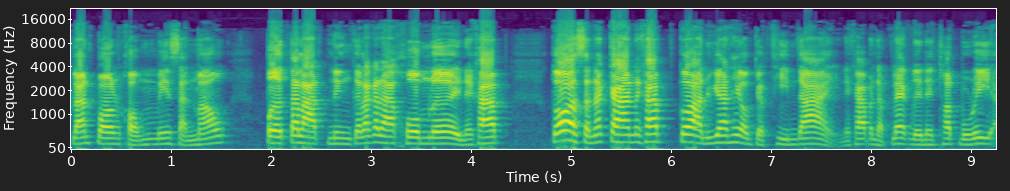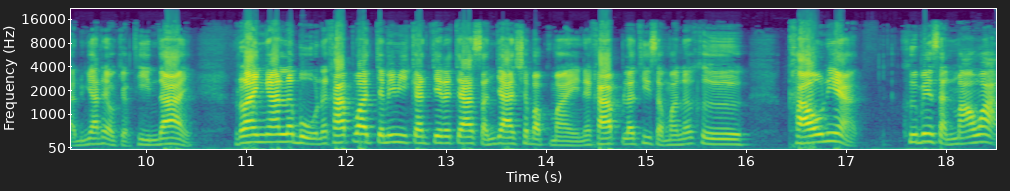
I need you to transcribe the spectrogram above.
70 ล้านปอนด์ของเมสันเมาส์เปิดตลาด 1 กรกฎาคมเลยนะครับ ก็สถานการณ์นะครับก็อนุญาตให้ออกจากทีมได้นะครับ อันดับแรกเลยในท็อตบุรีอนุญาตให้ออกจากทีมได้ รายงานระบุนะครับว่าจะไม่มีการเจรจาสัญญาฉบับใหม่นะครับ และที่สำคัญก็คือเขาเนี่ยคือเมสันเมาส์อะ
